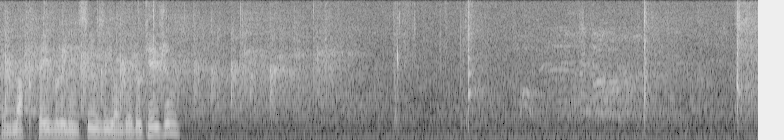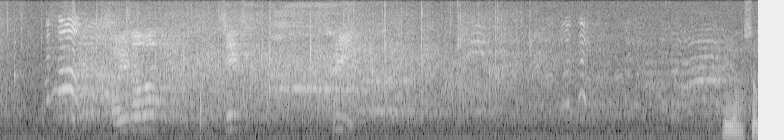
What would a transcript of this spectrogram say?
And luck favoring Susi on that occasion. Service over. Six, three. Lee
